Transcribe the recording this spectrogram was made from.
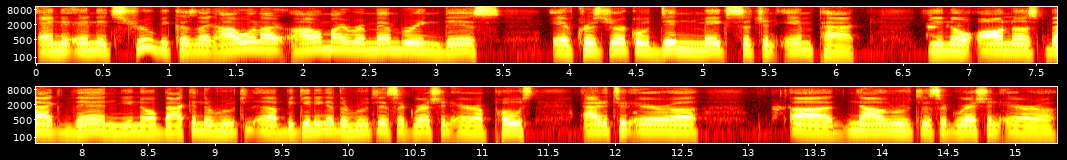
And and it's true because like how would I how am I remembering this if Chris Jericho didn't make such an impact? you know, on us back then. You know, back in the root, uh, beginning of the ruthless aggression era, post attitude era, uh, now ruthless aggression era.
